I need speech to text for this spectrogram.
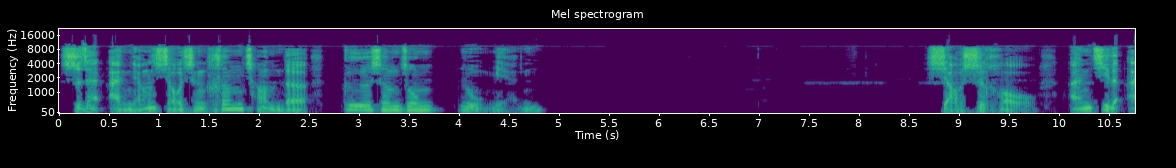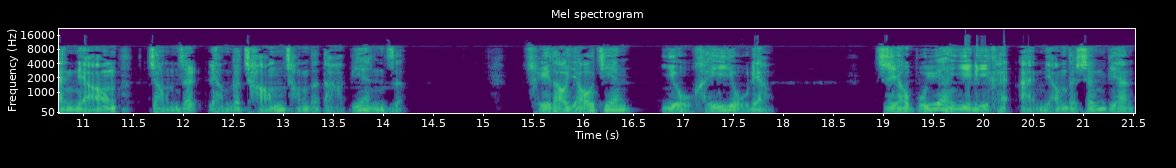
是在俺娘小声哼唱的歌声中入眠？小时候，俺记得俺娘长着两个长长的大辫子，垂到腰间。又黑又亮，只要不愿意离开俺娘的身边，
